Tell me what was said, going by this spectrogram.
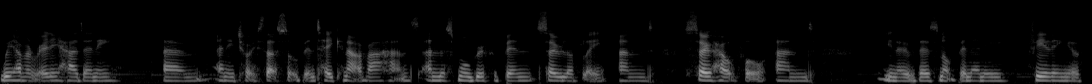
we haven't really had any um, any choice. That's sort of been taken out of our hands, and the small group have been so lovely and so helpful and you know, there's not been any feeling of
